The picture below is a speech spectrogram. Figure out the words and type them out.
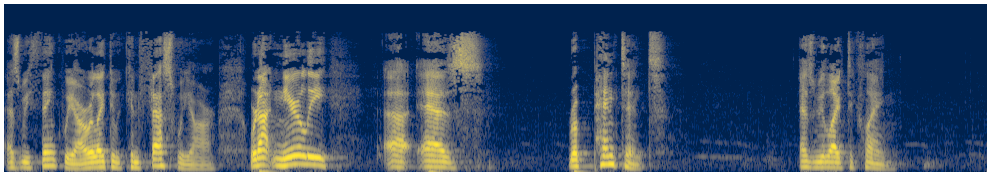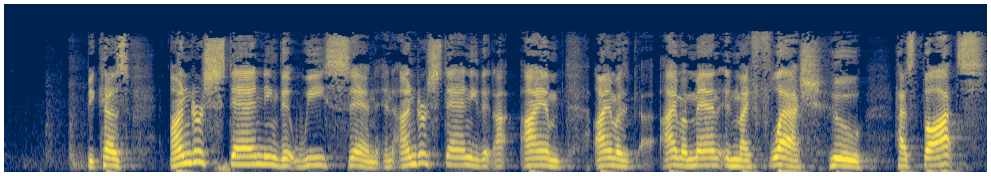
as we think we are, or like we confess we are. We're not nearly uh, as repentant as we like to claim. Because understanding that we sin and understanding that I, I, am, I, am a, I am a man in my flesh who has thoughts,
